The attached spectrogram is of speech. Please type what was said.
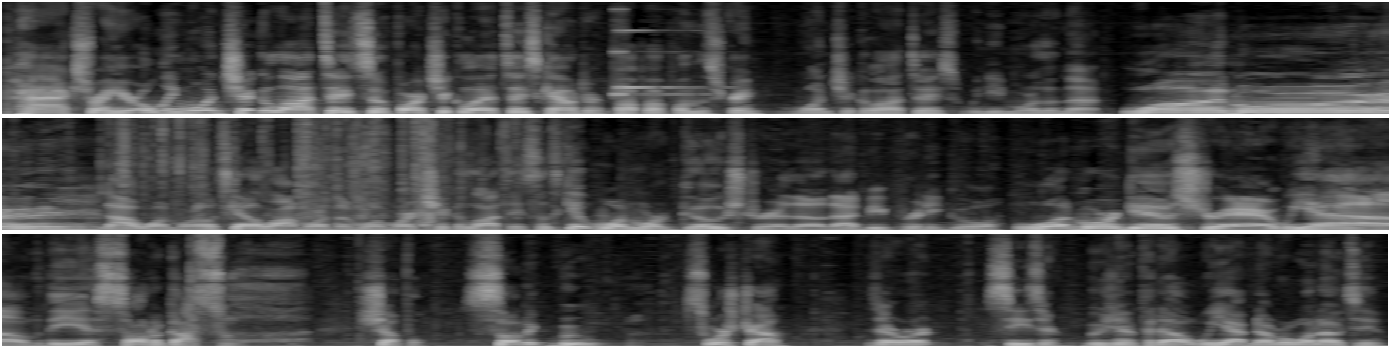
packs right here. Only one Chocolates so far. Chocolates counter. Pop up on the screen. One Chocolates. We need more than that. One more. Not one more. Let's get a lot more than one more Chocolates. Let's get one more Ghost Rare, though. That'd be pretty cool. One more Ghost Rare. We have the Sargasso. Shuffle. Sonic Boom. Source Child. Zero Caesar. Bujinfidel. We have number 102.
